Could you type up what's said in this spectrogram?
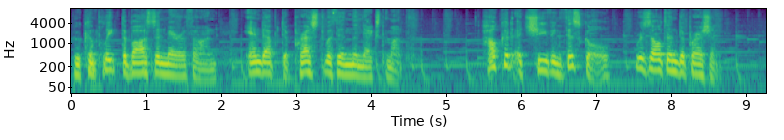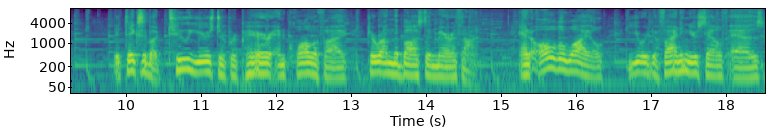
who complete the Boston Marathon end up depressed within the next month. How could achieving this goal result in depression? It takes about two years to prepare and qualify to run the Boston Marathon, and all the while you are defining yourself as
